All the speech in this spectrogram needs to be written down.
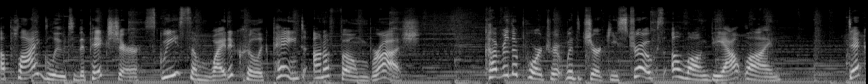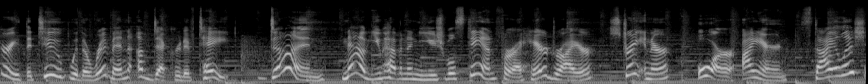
Apply glue to the picture. Squeeze some white acrylic paint on a foam brush. Cover the portrait with jerky strokes along the outline. Decorate the tube with a ribbon of decorative tape. Done! Now you have an unusual stand for a hair dryer, straightener, or iron. Stylish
